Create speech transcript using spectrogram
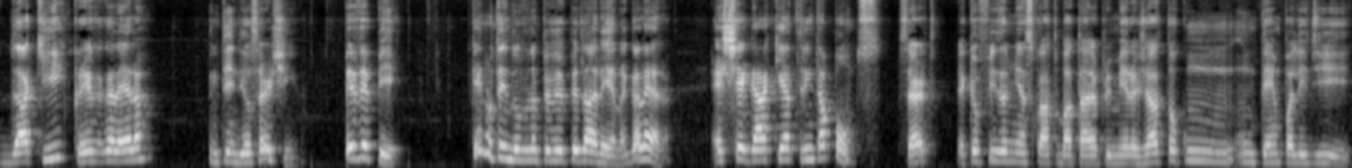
daqui, creio que a galera entendeu certinho. PVP. Quem não tem dúvida PVP da arena, galera, é chegar aqui a 30 pontos, certo? É que eu fiz as minhas quatro batalhas primeira já, tô com um, um tempo ali de,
